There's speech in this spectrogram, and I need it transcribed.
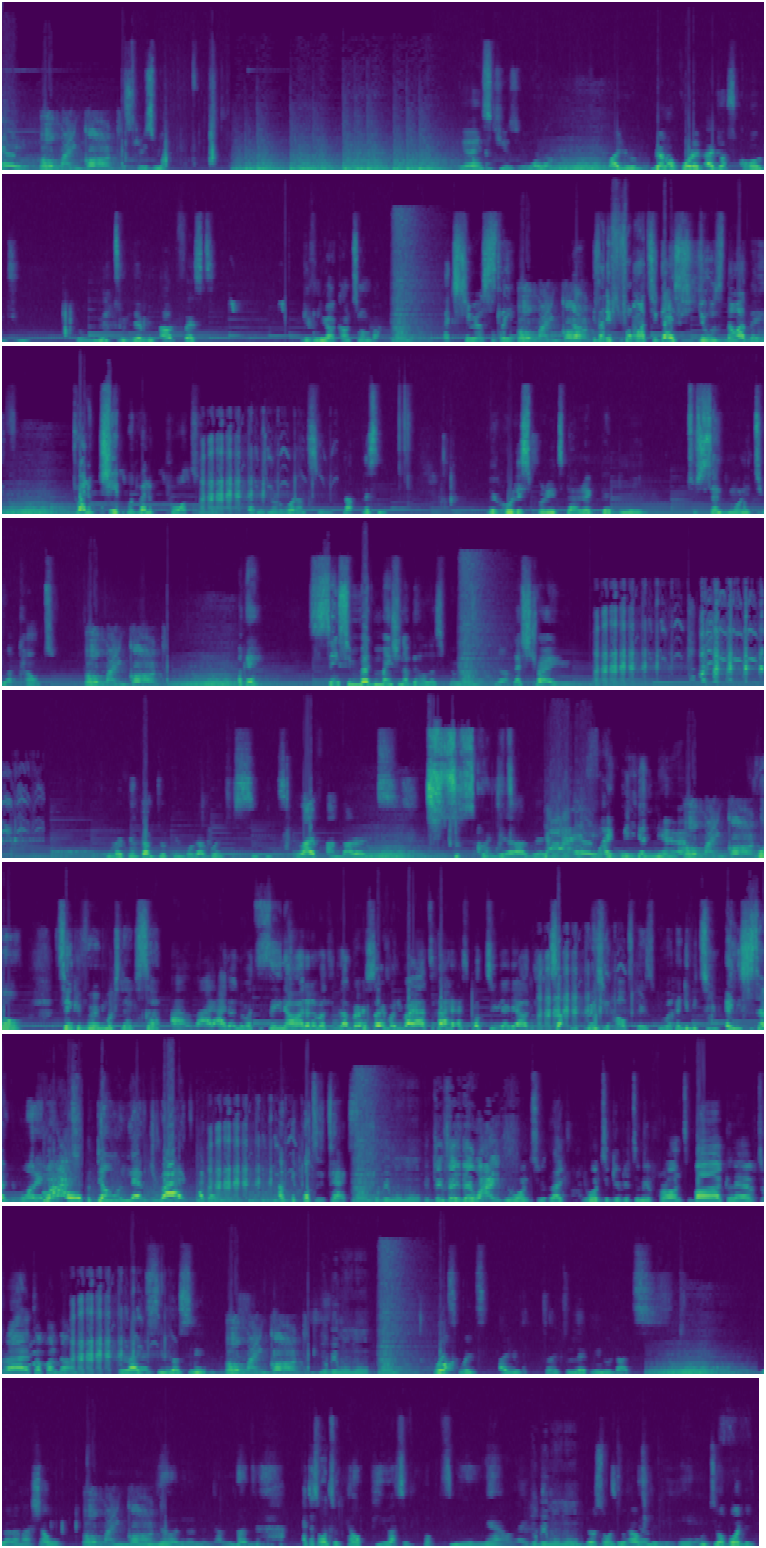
Oh my God. Excuse me. Yeah, excuse you. Hello. Why you? We are not quarreled. I just called you. You need to hear me out first. Give me your account number. Like seriously? Oh my God. Is that the format you guys use nowadays? Do I look cheap or do I look poor to you? That is not what I'm saying. Now, listen. The Holy Spirit directed me to send money to your account. Oh my God. Okay. Since you made mention of the Holy Spirit, Yeah. let's try you. You may think I'm joking, but we are going to see it live and direct. Jesus Christ. Yeah, baby. Five million naira. Oh my God. Whoa. Thank you very much, like sir. Um, I, I don't know what to say now. I don't know what to do. I'm very sorry for the way I, I, I spoke to you earlier. Sir, where's your house? Let's go. I can give it to you any side you want it. What? Up, down, left, right. I can. I'm equal to the text. To be mumu. You think say they wise? You want to like you want to give it to me front, back, left, right, up and down. Like seriously? Oh my God. You be mumu. Wait, wait. Are you trying to let me know that you are an ashawo? Oh my God. No, no, no, no, I'm not. I just want to help you as you helped me now. Like, you be mumu. Just want to help me. Yeah, with your body.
